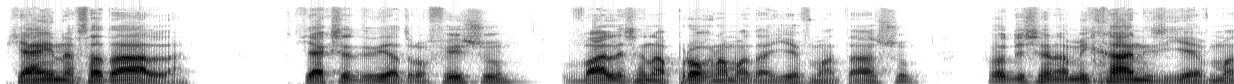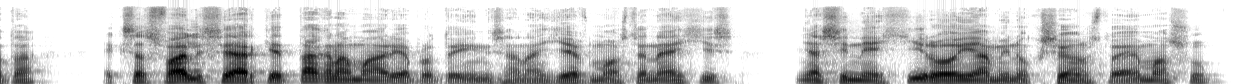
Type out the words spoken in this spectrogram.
Ποια είναι αυτά τα άλλα; Φτιάξε τη διατροφή σου, βάλε ένα πρόγραμμα τα γεύματά σου, φρόντισε να μην χάνεις γεύματα, εξασφάλισε αρκετά γραμμάρια πρωτεΐνης ανά γεύμα ώστε να έχεις μια συνεχή ροή αμινοξέων στο αίμα σου,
